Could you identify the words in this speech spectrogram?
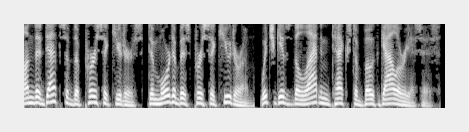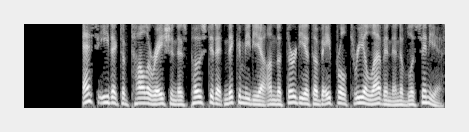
On the deaths of the persecutors De Mortibus Persecutorum, which gives the Latin text of both Galerius's S. Edict of Toleration as posted at Nicomedia on 30 April 311 and of Licinius'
